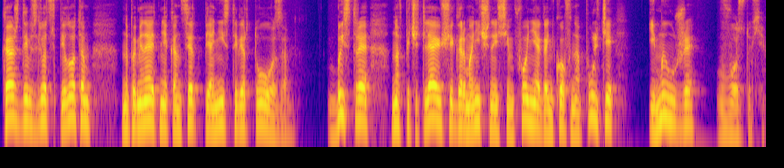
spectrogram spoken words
Каждый взлет с пилотом напоминает мне концерт пианиста-виртуоза. Быстрая, но впечатляющая гармоничная симфония огоньков на пульте, и мы уже в воздухе.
